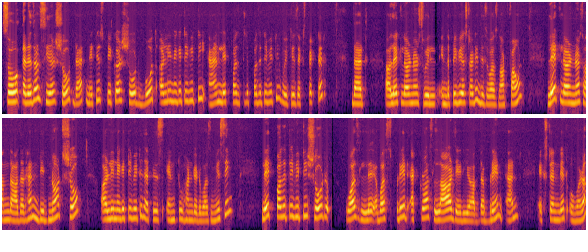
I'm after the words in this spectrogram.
So, the results here showed that native speakers showed both early negativity and late positivity which is expected that uh, late learners will in the previous study this was not found Late learners on the other hand did not show early negativity that is N200 was missing. Late positivity showed was, was spread across large area of the brain and extended over a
